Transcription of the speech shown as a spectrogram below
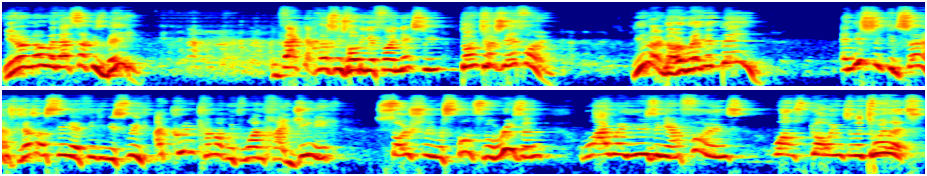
You don't know where that sucker's been. In fact, that person who's holding your phone next to you, don't touch their phone. You don't know where they've been. And this should concern us because as I was sitting there thinking this week, I couldn't come up with one hygienic, socially responsible reason why we're using our phones whilst going to the toilet.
